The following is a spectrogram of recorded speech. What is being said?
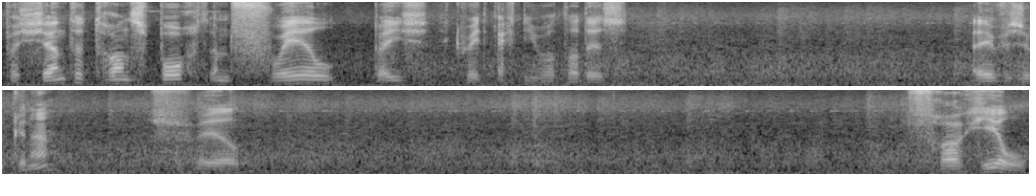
patiëntentransport, een frail pace. Ik weet echt niet wat dat is. Even zoeken hè veel fragiel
